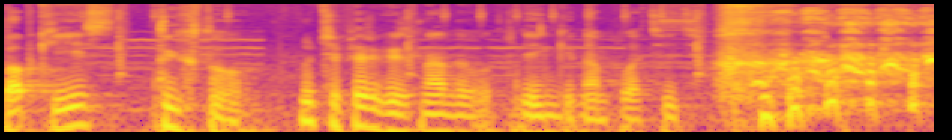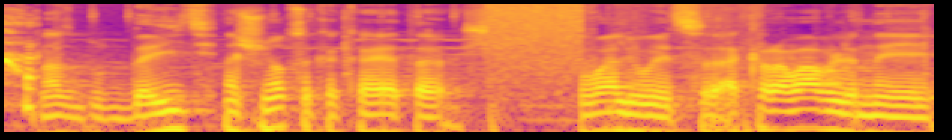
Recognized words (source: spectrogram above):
Бабки есть? Ты кто? Ну, теперь, говорит, надо вот деньги нам платить. Нас будут доить. Начнется какая-то валивается окровавленное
